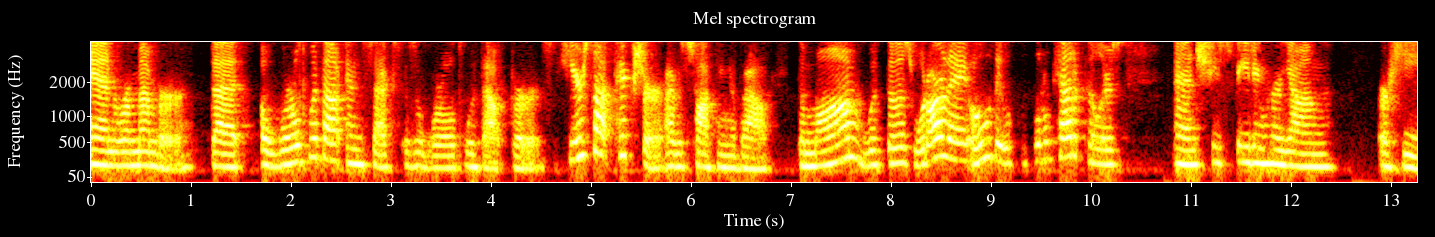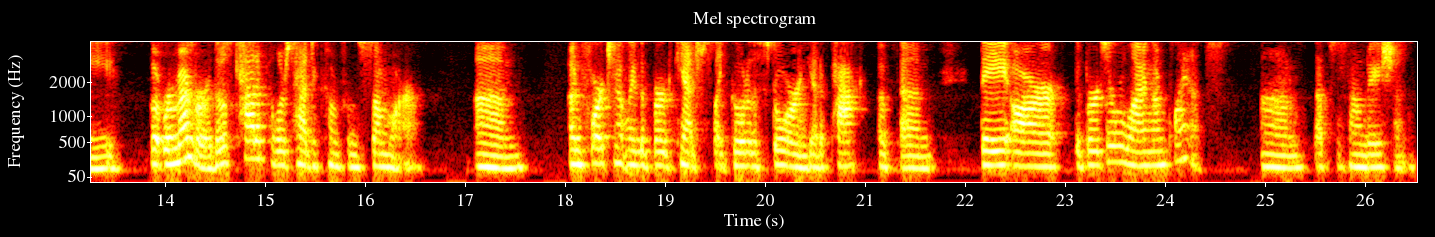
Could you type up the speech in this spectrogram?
and remember that a world without insects is a world without birds. Here's that picture I was talking about. The mom with those, what are they? Oh, they look like little caterpillars. And she's feeding her young, or he. But remember, those caterpillars had to come from somewhere. Um, unfortunately, the bird can't just like go to the store and get a pack of them. They are, the birds are relying on plants. Um, that's the foundation.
